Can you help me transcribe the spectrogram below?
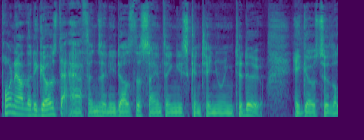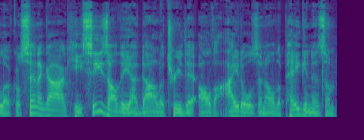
Point out that he goes to Athens and he does the same thing he's continuing to do. He goes to the local synagogue. He sees all the idolatry, that all the idols and all the paganism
